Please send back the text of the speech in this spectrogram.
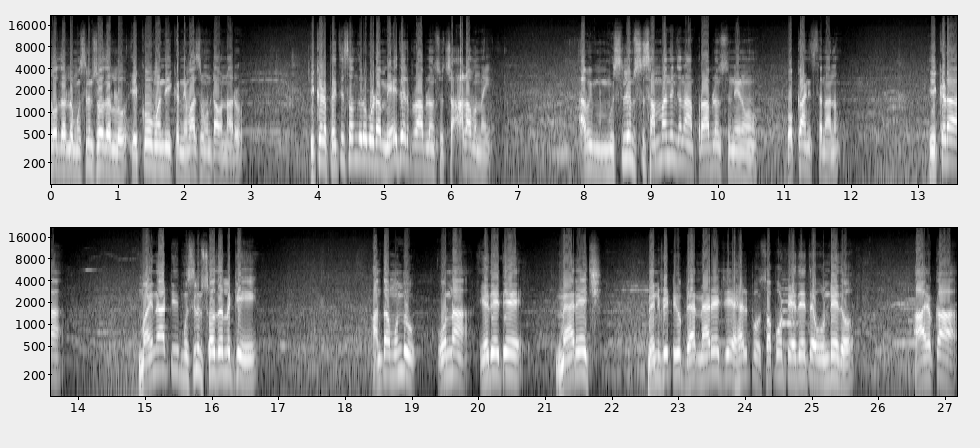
సోదరులు ముస్లిం సోదరులు ఎక్కువ మంది ఇక్కడ నివాసం ఉంటా ఉన్నారు. ఇక్కడ ప్రతి సందులో కూడా మేజర్ ప్రాబ్లమ్స్ చాలా ఉన్నాయి. అవి ముస్లిమ్స్ సంబంధించిన ప్రాబ్లమ్స్ నేను ఒక్కానిస్తున్నాను. ఇక్కడ మైనార్టీ ముస్లిం సోదరులకి అంతకుముందు ఉన్న ఏదైతే మ్యారేజ్ బెనిఫిట్ బ్యా- మ్యారేజ్ హెల్ప్ సపోర్ట్ ఏదైతే ఉండేదో ఆ యొక్క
